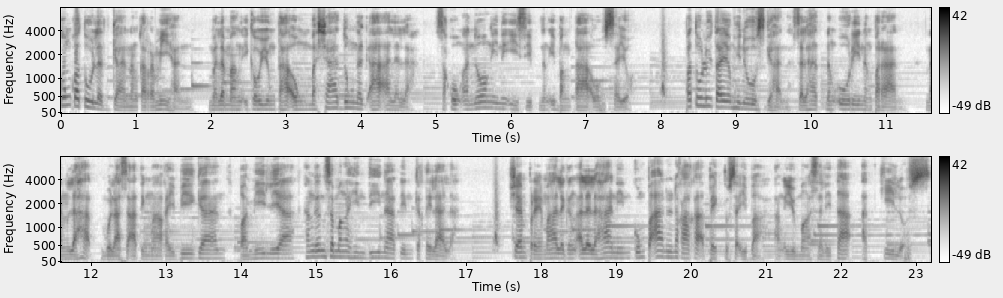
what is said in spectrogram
Kung katulad ka ng karamihan, malamang ikaw yung taong masyadong nag-aalala sa kung ano ang iniisip ng ibang tao sa'yo. Patuloy tayong hinuhusgahan sa lahat ng uri ng paraan, ng lahat mula sa ating mga kaibigan, pamilya, hanggang sa mga hindi natin kakilala. Siyempre, mahalagang alalahanin kung paano nakakaapekto sa iba ang iyong mga salita at kilos.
